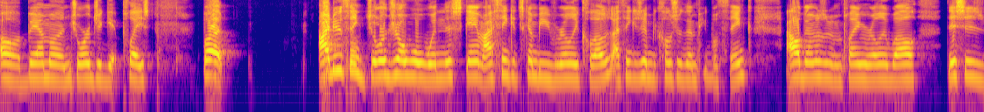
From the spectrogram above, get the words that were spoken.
Alabama and Georgia get placed. But I do think Georgia will win this game. I think it's going to be really close. I think it's going to be closer than people think. Alabama's been playing really well. This has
